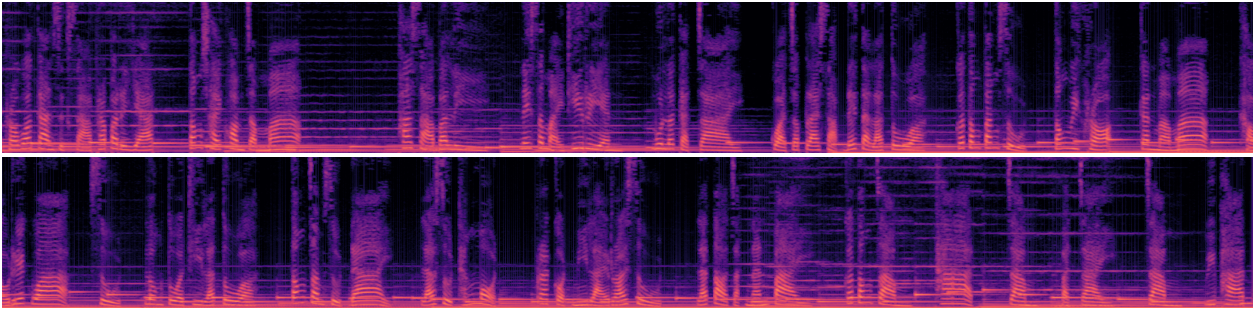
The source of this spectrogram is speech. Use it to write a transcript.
เพราะว่าการศึกษาพระปริยัติต้องใช้ความจำมาก ภาษาบาลี ในสมัยที่เรียน มูลกัจจาย กว่าจะแปลศัพท์ได้แต่ละตัว ก็ต้องตั้งสูตร ต้องวิเคราะห์ กันมามาก เขาเรียกว่า สูตร ลงตัวทีละตัว ต้องจำสูตรได้ แล้วสูตรทั้งหมด ปรากฏมีหลายร้อยสูตร และต่อจากนั้นไป ก็ต้องจำธาตุจำปัจจัยจำวิพัฒน์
